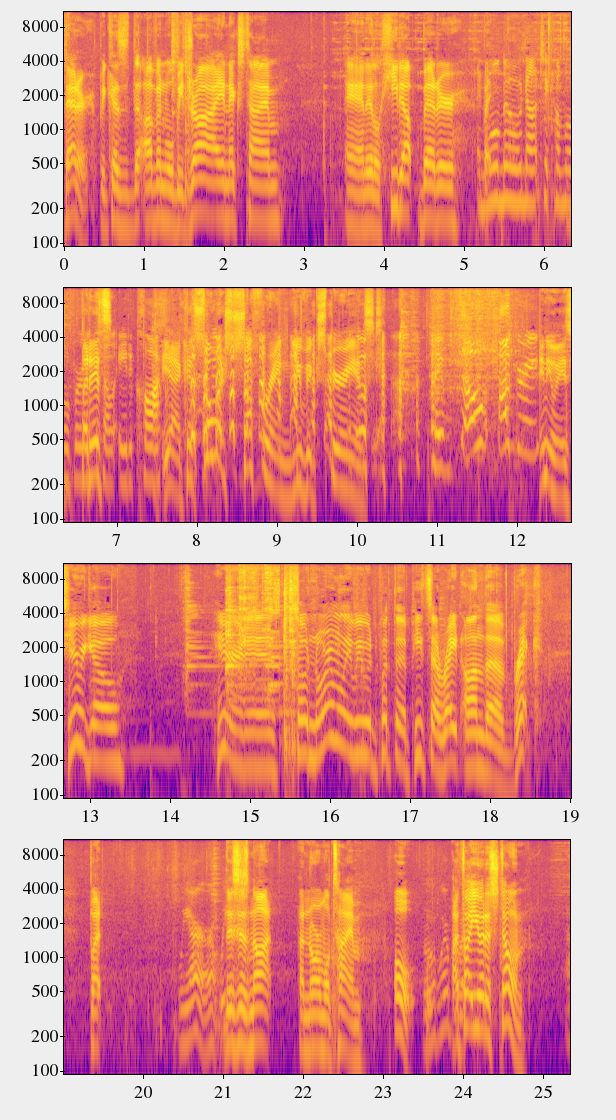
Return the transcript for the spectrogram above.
better because the oven will be dry next time, and it'll heat up better. And But- we'll know not to come over But it's- until 8 o'clock. Yeah, because so much suffering you've experienced. I'm so hungry. Anyways, here we go. Here it is. So normally we would put the pizza right on the brick, but We are, aren't we? this is not a normal time. Oh, I thought you had a stone. Uh,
